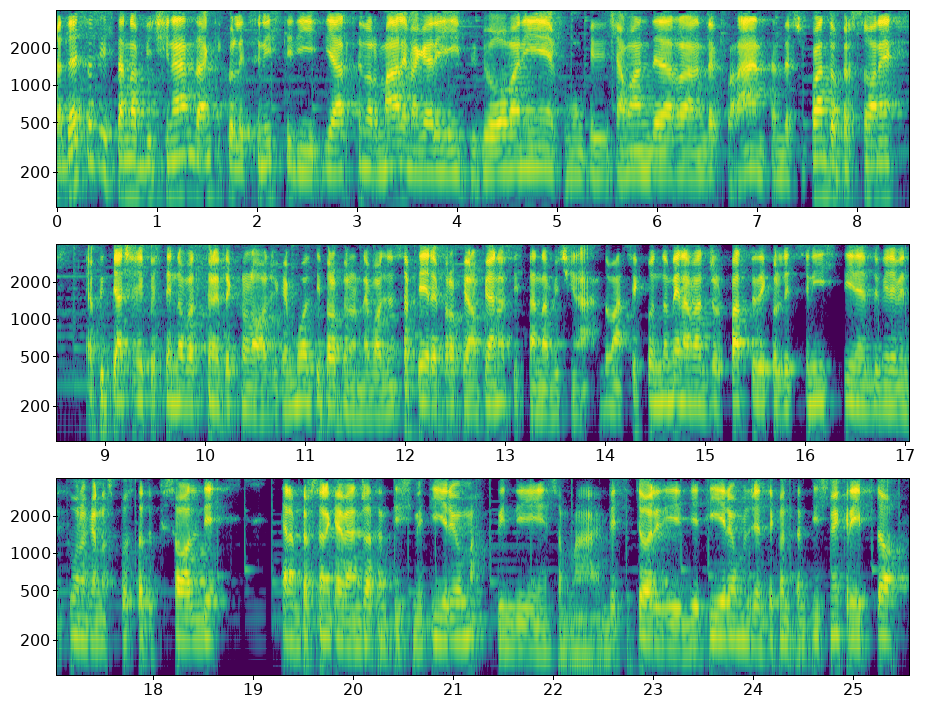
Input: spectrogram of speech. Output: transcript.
Adesso si stanno avvicinando anche collezionisti di, di, arte normale, magari più giovani, comunque diciamo under, under 40, under 50 persone a cui piace questa innovazione tecnologica. Molti proprio non ne vogliono sapere, però piano piano si stanno avvicinando. Ma secondo me la maggior parte dei collezionisti nel 2021 che hanno spostato più soldi erano persone che avevano già tantissime Ethereum, quindi insomma investitori di, di Ethereum, gente con tantissime cripto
